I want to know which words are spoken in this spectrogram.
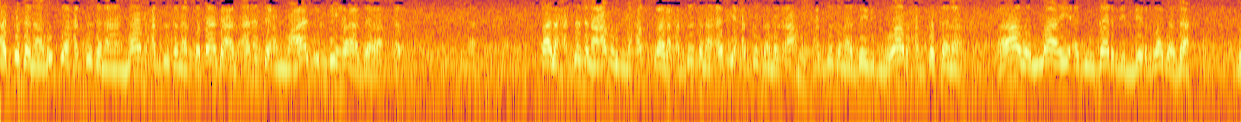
حدثنا هدى حدثنا همام حدثنا قتادة عن أنس عن معاذ بهذا. قال حدثنا عمرو بن حفص قال حدثنا أبي حدثنا الأعمش حدثنا زيد بن وهب حدثنا ها آه والله أبو ذر بالربذه و...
